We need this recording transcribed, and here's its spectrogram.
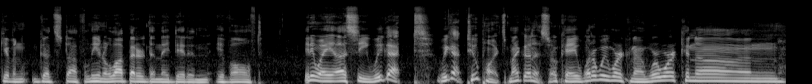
giving good stuff. You know, a lot better than they did in Evolved. Anyway, let's see. We got we got two points. My goodness. Okay, what are we working on? We're working on...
